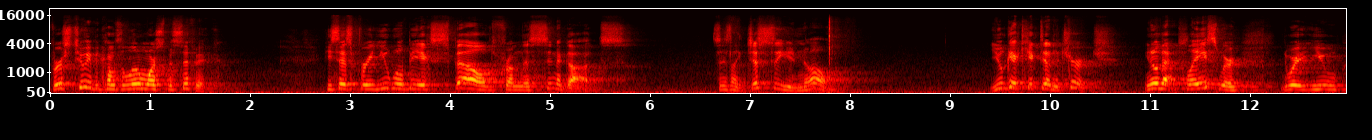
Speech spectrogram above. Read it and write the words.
Verse 2, he becomes a little more specific. He says, For you will be expelled from the synagogues. So he's like, Just so you know, you'll get kicked out of church. You know that place where, where you,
